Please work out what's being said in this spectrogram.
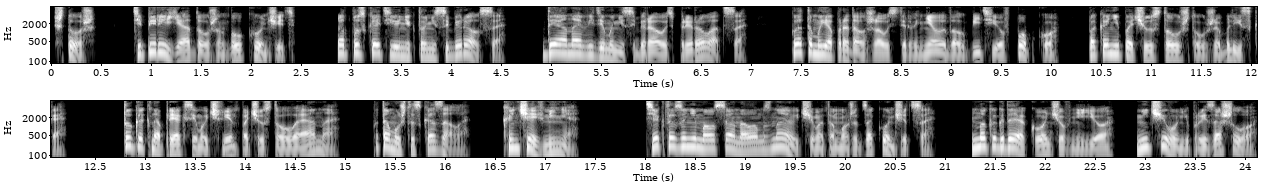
Что ж, теперь и я должен был кончить, Отпускать ее никто не собирался. Да и она, видимо, не собиралась прерываться. Поэтому я продолжал стервенело долбить ее в попку, пока не почувствовал, что уже близко. То, как напрягся мой член, почувствовала и она, потому что сказала «Кончай в меня». Те, кто занимался аналом, знают, чем это может закончиться. Но когда я кончил в нее, ничего не произошло.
